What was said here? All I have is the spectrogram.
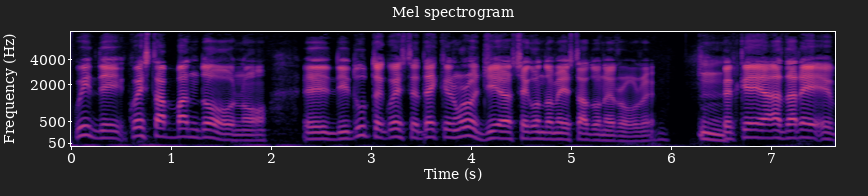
Quindi questo abbandono eh, di tutte queste tecnologie secondo me è stato un errore. Mm. Perché ad, Are-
